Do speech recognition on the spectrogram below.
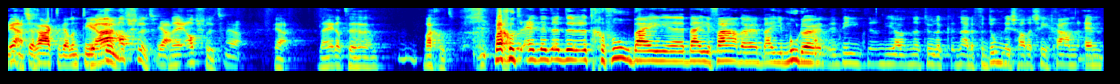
Ja, ze raakte wel een teer ja, punt. absoluut. Ja. Nee, absoluut. Ja. Ja, nee, dat. eh, maar goed. Maar goed, eh, de, de, de, het gevoel bij, eh, bij je vader, bij je moeder, die, die jou natuurlijk naar de verdoemenis hadden zien gaan. En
